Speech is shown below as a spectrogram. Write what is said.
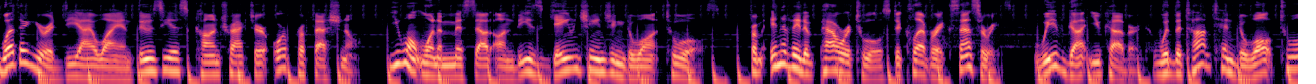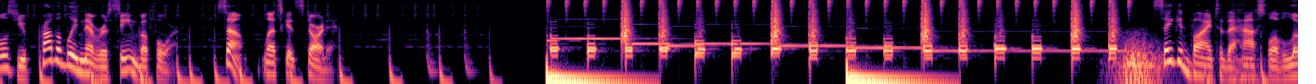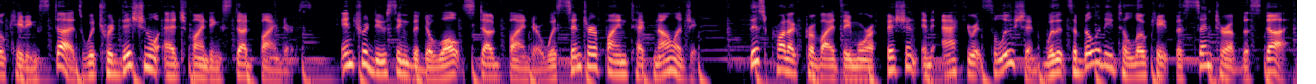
Whether you're a DIY enthusiast, contractor, or professional, you won't want to miss out on these game-changing DeWalt tools. From innovative power tools to clever accessories, we've got you covered with the top 10 DeWalt tools you've probably never seen before. So, let's get started. Say goodbye to the hassle of locating studs with traditional edge-finding stud finders. Introducing the DeWalt Stud Finder with Center Find technology. This product provides a more efficient and accurate solution with its ability to locate the center of the stud.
